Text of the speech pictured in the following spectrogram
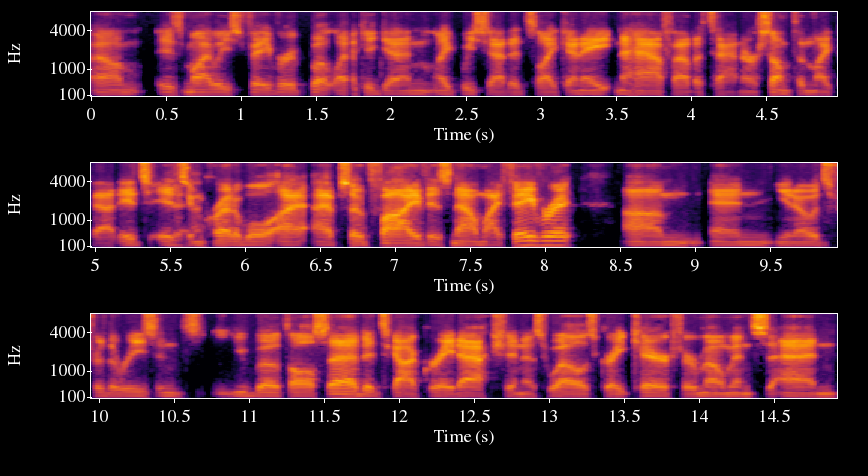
um, is my least favorite, but like again, like we said, it's like an eight and a half out of ten or something like that. It's it's Yeah. incredible. I, episode five is now my favorite, um, and you know it's for the reasons you both all said. It's got great action as well as great character moments, and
